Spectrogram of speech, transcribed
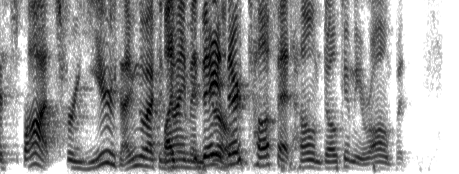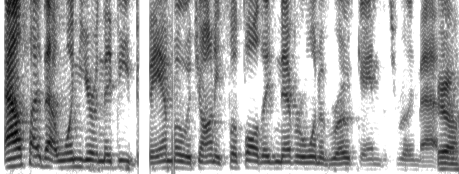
at spots for years. I can go back to like, Johnny They, they're tough at home. Don't get me wrong, but outside that one year when they beat Bama with Johnny Football, they've never won a road game that's really mattered. Yeah.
